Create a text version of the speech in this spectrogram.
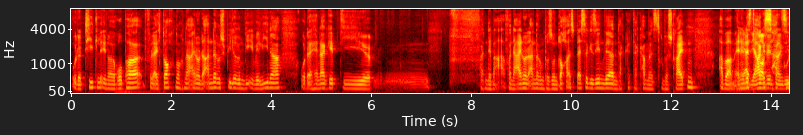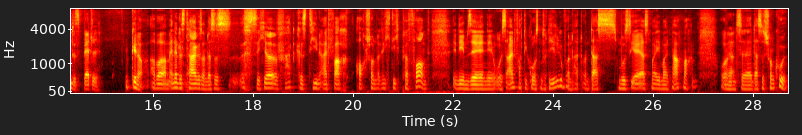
oder Titel in Europa vielleicht doch noch eine ein oder andere Spielerin wie Evelina oder Henna gibt, die äh, von, dem, von der einen oder anderen Person doch als besser gesehen werden. Da, da kann man jetzt drüber streiten. Aber am Ende ja, des Tages. Haben auf jeden Fall ein gutes Battle. Genau, aber am Ende des Tages, und das ist sicher, hat Christine einfach auch schon richtig performt, indem sie in den USA einfach die großen Turniere gewonnen hat. Und das muss ihr erstmal jemand nachmachen. Und ja. äh, das ist schon cool.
